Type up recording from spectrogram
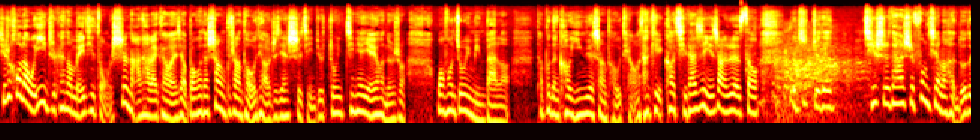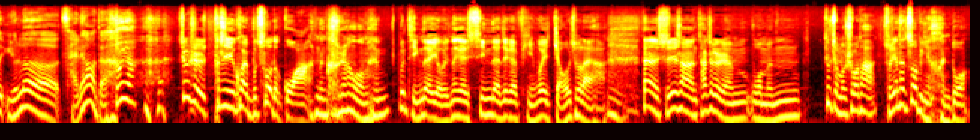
其实后来我一直看到媒体总是拿他来开玩笑，包括他上不上头条这件事情，就终今天也有很多人说，汪峰终于明白了，他不能靠音乐上头条，他可以靠其他事情上热搜。我就觉得，其实他是奉献了很多的娱乐材料的。对呀，就是他是一块不错的瓜，能够让我们不停的有那个新的这个品味嚼出来哈。嗯，但实际上他这个人，我们就怎么说他？首先他作品很多。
